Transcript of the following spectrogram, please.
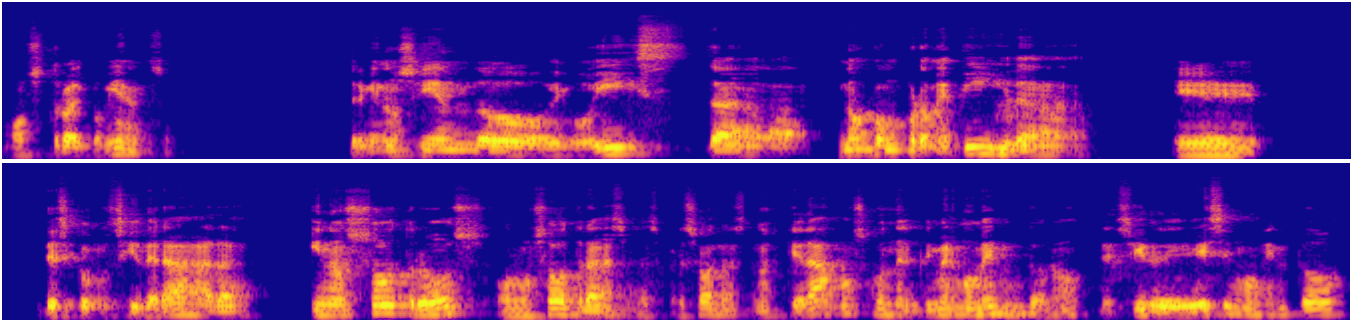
mostró al comienzo. Terminó siendo egoísta, no comprometida, eh, desconsiderada, y nosotros o nosotras, las personas, nos quedamos con el primer momento, ¿no? Es decir, de ese momento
